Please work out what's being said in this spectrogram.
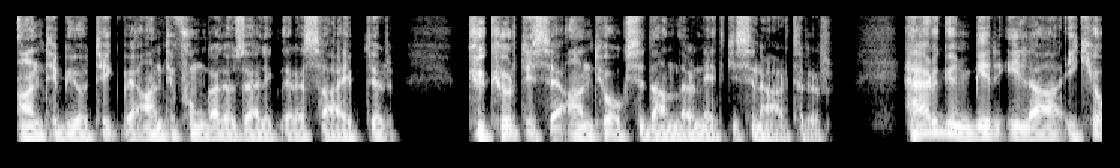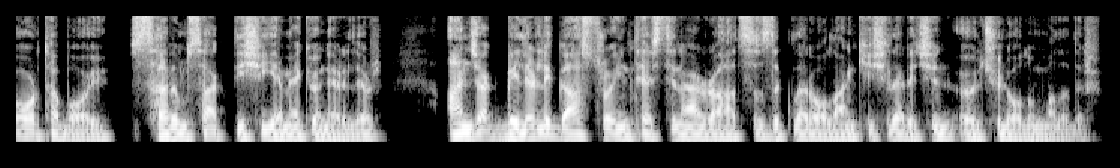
antibiyotik ve antifungal özelliklere sahiptir. Kükürt ise antioksidanların etkisini artırır. Her gün bir ila iki orta boy sarımsak dişi yemek önerilir. Ancak belirli gastrointestinal rahatsızlıkları olan kişiler için ölçülü olunmalıdır.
